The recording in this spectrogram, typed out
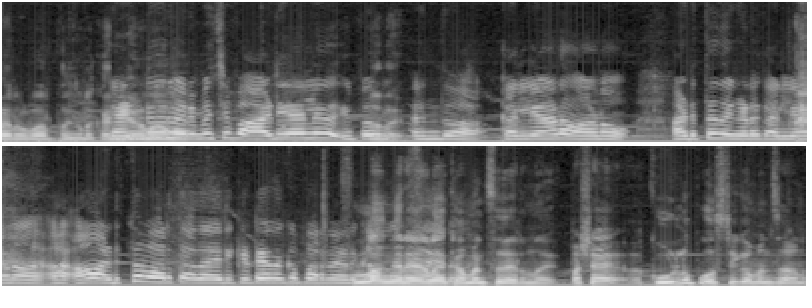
വേറെ വാർത്ത കല്യാണം ഒരുമിച്ച് പാടിയാൽ ഇപ്പൊ എന്തുവാ? കല്യാണമാണോ? അടുത്ത നിങ്ങളുടെ കല്യാണം ആ- അടുത്ത വാർത്ത അതായിരിക്കട്ടെ എന്നൊക്കെ പറഞ്ഞാണ് അങ്ങനെയാണ് കമന്റ്സ് വരുന്നത്. പക്ഷെ കൂടുതലും പോസിറ്റീവ് കമന്റ്സ് ആണ്.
